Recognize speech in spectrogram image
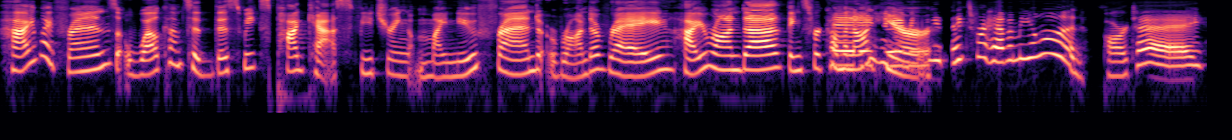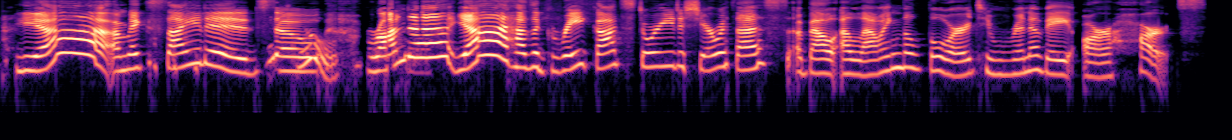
Hi, my friends. Welcome to this week's podcast featuring my new friend, Rhonda Rhea. Hi, Rhonda. Thanks for coming Hey, on here. Thanks for having me on. Partay. Yeah, I'm excited. So. Rhonda, yeah, has a great God story to share with us about allowing the Lord to renovate our hearts.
